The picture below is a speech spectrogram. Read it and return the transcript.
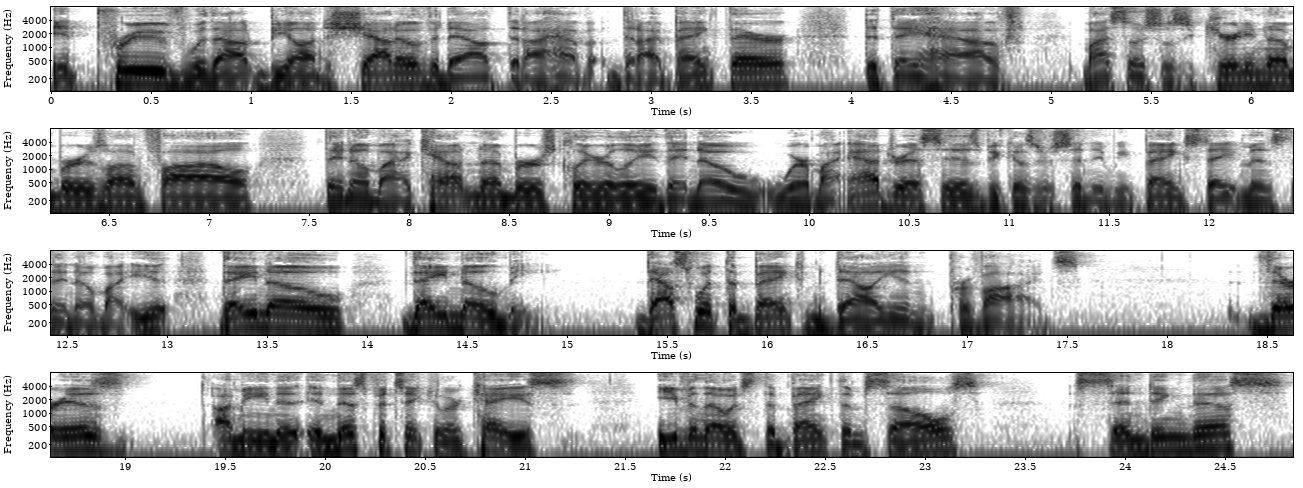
it proved without beyond a shadow of a doubt that I have that I bank there, that they have my social security number is on file. They know my account numbers clearly. They know where my address is because they're sending me bank statements. They know my they know they know me. That's what the bank medallion provides. There is I mean in this particular case, even though it's the bank themselves sending this,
